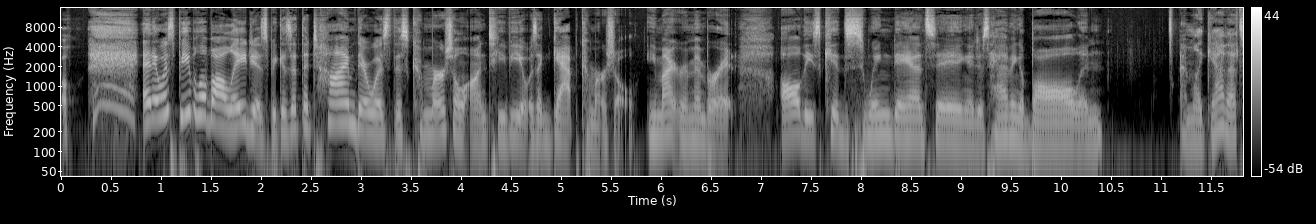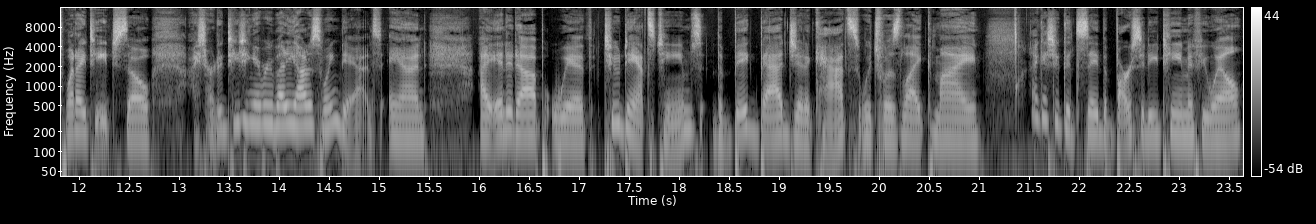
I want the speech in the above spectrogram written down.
and it was people of all ages because at the time there was this commercial on TV. It was a Gap commercial. You might remember it. All these kids swing dancing and just having a ball and I'm like, yeah, that's what I teach. So I started teaching everybody how to swing dance. And I ended up with two dance teams the Big Bad Jitta Cats, which was like my, I guess you could say the varsity team, if you will.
